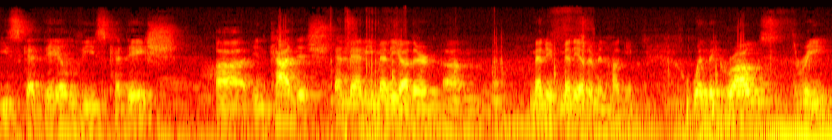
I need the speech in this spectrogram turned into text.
Yiskadel V'yiskadesh uh, in Kaddish, and many many other um, many many other minhagim. When the Gra was three,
